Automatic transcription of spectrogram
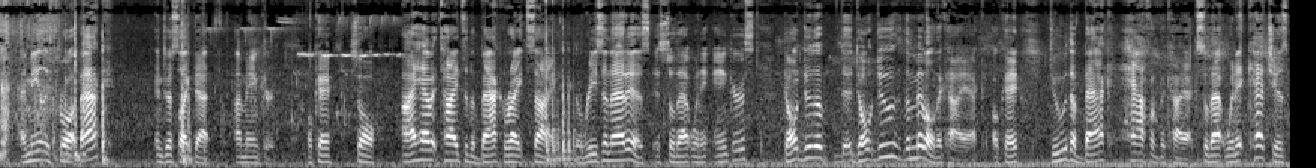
I immediately throw it back, and just like that, I'm anchored, okay? So I have it tied to the back right side. The reason that is, is so that when it anchors, don't do the don't do the middle of the kayak, okay? Do the back half of the kayak so that when it catches,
